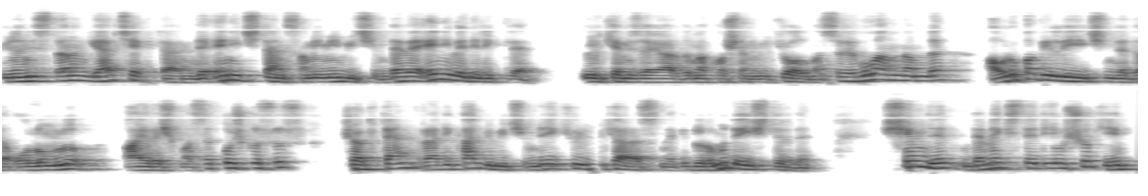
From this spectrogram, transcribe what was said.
Yunanistan'ın gerçekten de en içten samimi biçimde ve en ivedilikle ülkemize yardıma koşan ülke olması ve bu anlamda Avrupa Birliği içinde de olumlu ayrışması kuşkusuz kökten radikal bir biçimde iki ülke arasındaki durumu değiştirdi. Şimdi demek istediğim şu ki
